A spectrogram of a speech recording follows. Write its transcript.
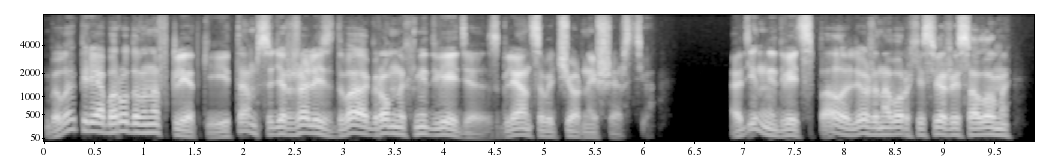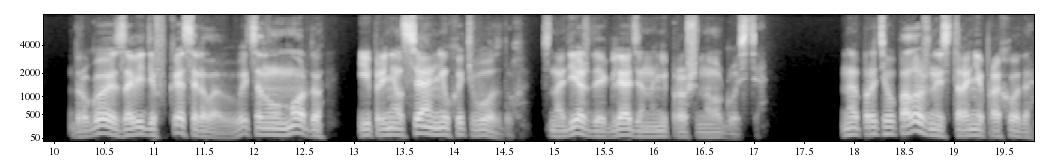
была переоборудована в клетки, и там содержались два огромных медведя с глянцевой черной шерстью. Один медведь спал, лежа на ворохе свежей соломы, другой, завидев Кэссерилла, вытянул морду и принялся нюхать воздух, с надеждой глядя на непрошенного гостя. На противоположной стороне прохода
